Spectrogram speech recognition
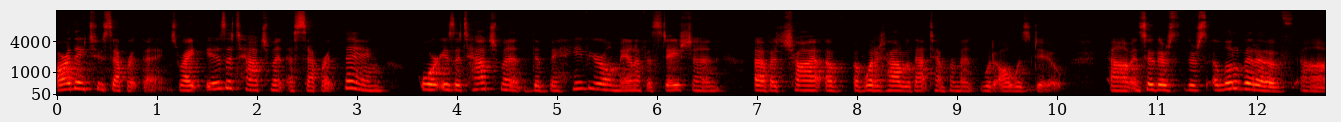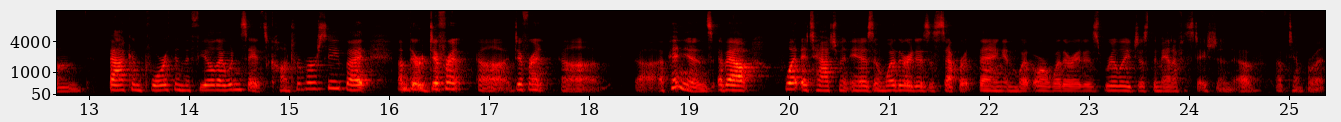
are they two separate things, right? Is attachment a separate thing, or is attachment the behavioral manifestation of a child of, of what a child with that temperament would always do? Um, and so there's there's a little bit of um, back and forth in the field. I wouldn't say it's controversy, but um, there are different uh, different uh, uh, opinions about what attachment is and whether it is a separate thing and what, or whether it is really just the manifestation of, of temperament.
